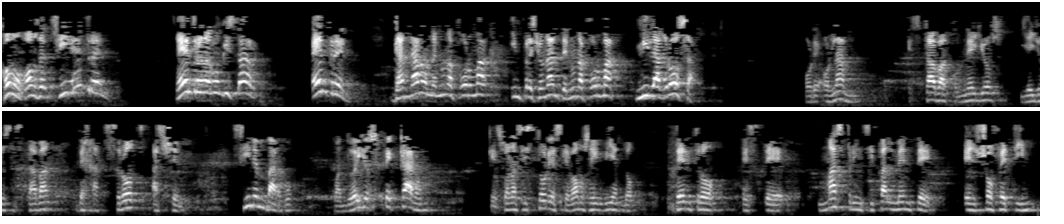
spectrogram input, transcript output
¿Cómo? Vamos a... Sí, entren. Entren a conquistar. Entren ganaron en una forma impresionante, en una forma milagrosa. Olam estaba con ellos y ellos estaban de Hatzrot Hashem. Sin embargo, cuando ellos pecaron, que son las historias que vamos a ir viendo dentro, este, más principalmente en Shofetim,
